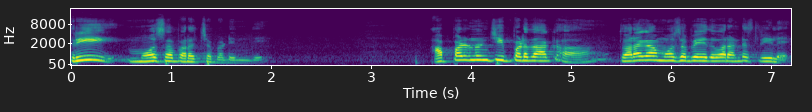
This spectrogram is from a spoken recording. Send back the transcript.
స్త్రీ మోసపరచబడింది. అప్పటి నుంచి ఇప్పటిదాకా త్వరగా మోసపోయేదివారు అంటే స్త్రీలే.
